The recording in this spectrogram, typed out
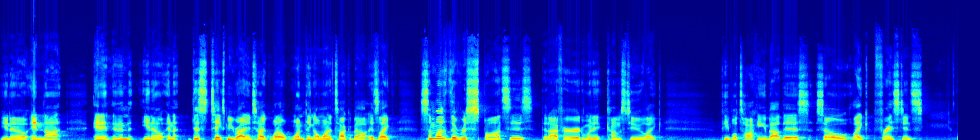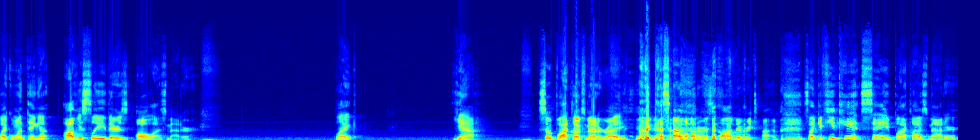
you know, and not, and and then you know, and this takes me right into like what I, one thing I want to talk about is like some of the responses that I've heard when it comes to like people talking about this. So, like for instance, like one thing a obviously there's all lives matter. Like, yeah. So Black Lives Matter, right? like that's how I want to respond every time. It's like if you can't say Black Lives Matter,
